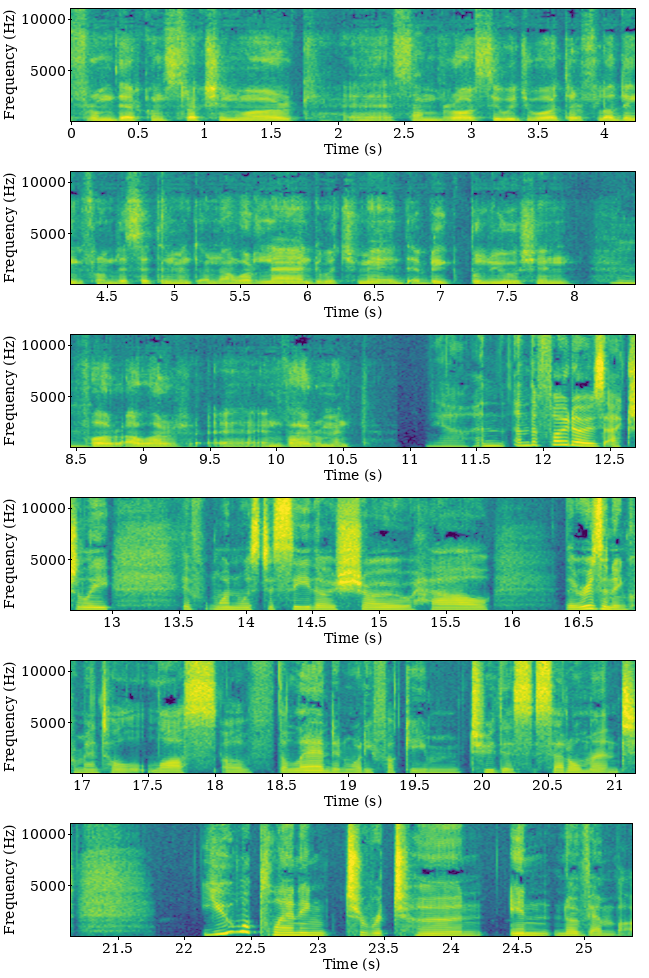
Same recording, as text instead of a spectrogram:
from their construction work, uh, some raw sewage water flooding from the settlement on our land, which made a big pollution mm. for our uh, environment. Yeah, and and the photos actually, if one was to see those, show how there is an incremental loss of the land in Wadi Fukin to this settlement. You were planning to return in November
